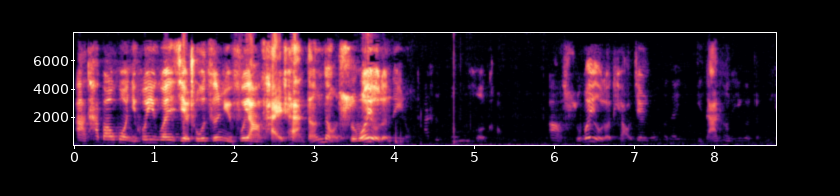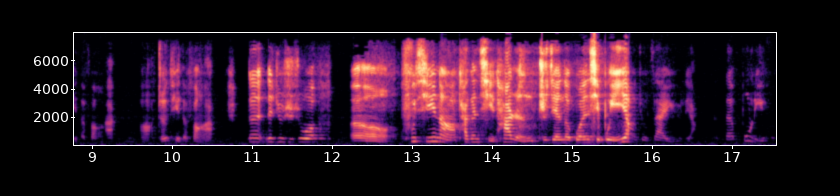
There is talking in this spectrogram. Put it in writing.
啊，它包括你婚姻关系解除、子女抚养财产等等所有的内容，它是综合考虑啊，所有的条件融合在一起达成的一个整体的方案啊，整体的方案。那那就是说，呃，夫妻呢，他跟其他人之间的关系不一样，就在于两个人在不离婚。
